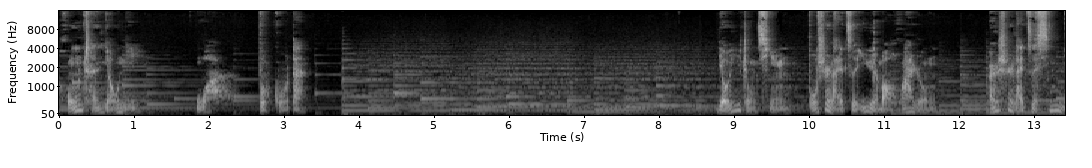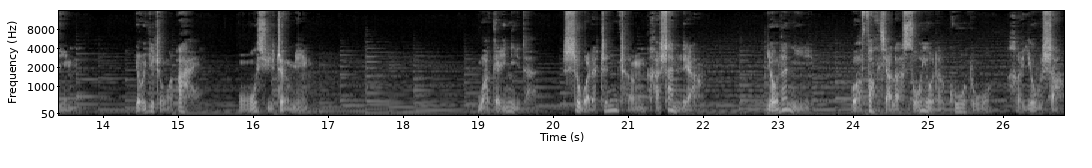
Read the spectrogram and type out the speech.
红尘有你，我不孤单。有一种情，不是来自月貌花容，而是来自心灵；有一种爱，无需证明。我给你的，是我的真诚和善良。有了你，我放下了所有的孤独和忧伤。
